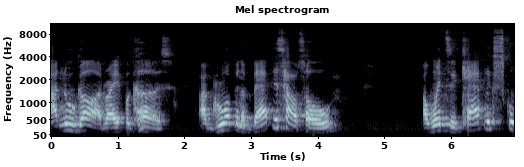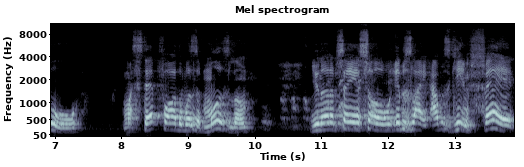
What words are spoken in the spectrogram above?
I knew God, right? Because I grew up in a Baptist household. I went to Catholic school. My stepfather was a Muslim. You know what I'm saying? So it was like I was getting fed,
